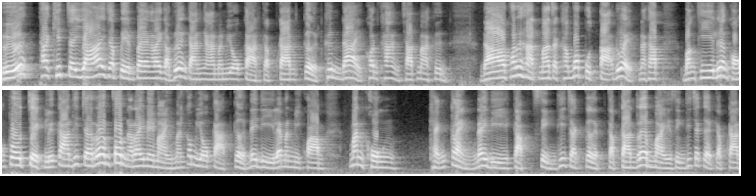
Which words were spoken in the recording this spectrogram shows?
หรือถ้าคิดจะย้ายจะเปลี่ยนแปลงอะไรกับเรื่องการงานมันมีโอกาสกับการเกิดขึ้นได้ค่อนข้างชัดมากขึ้น ดาวพฤหัสมาจากคำว่าปุตตะด้วยนะครับบางทีเรื่องของโปรเจกต์หรือการที่จะเริ่มต้นอะไรใหม่ ๆ มันก็มีโอกาสเกิดได้ดี และมันมีความมั่นคง แข็งแกร่งได้ดีกับสิ่งที่จะเกิดกับการเริ่มใหม่ สิ่งที่จะเกิดกับการ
